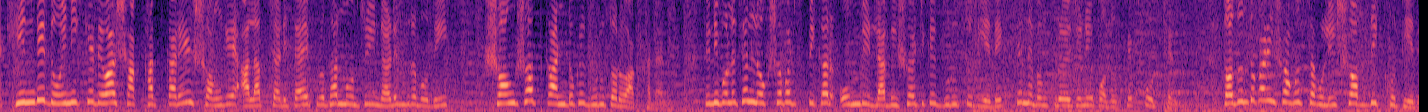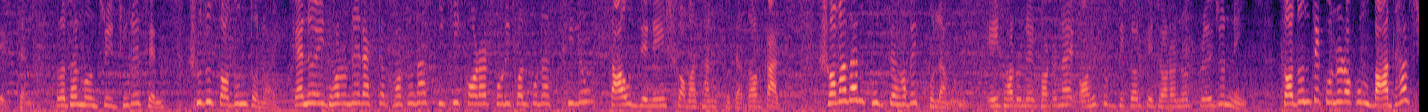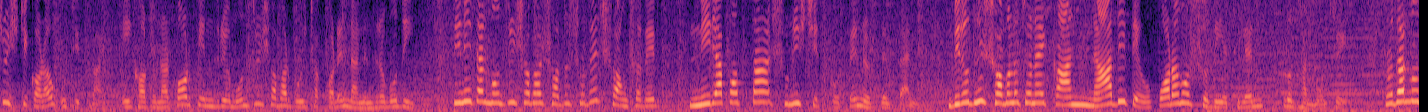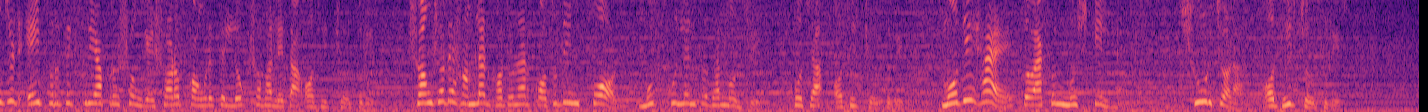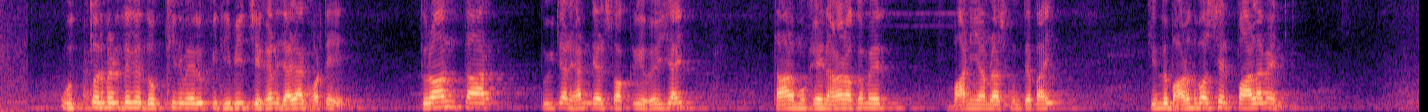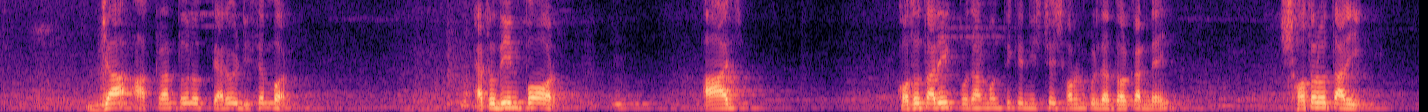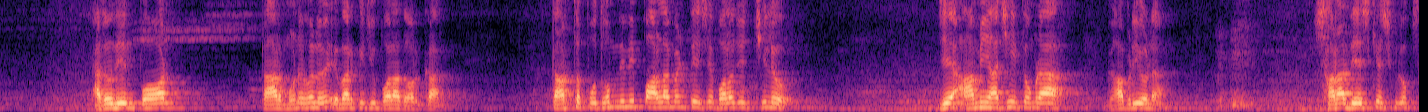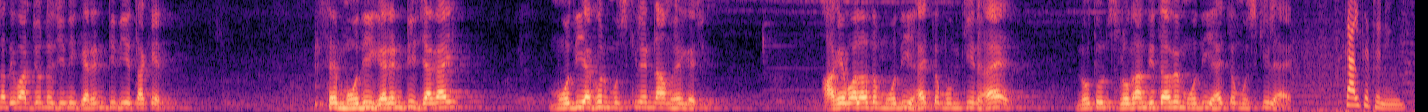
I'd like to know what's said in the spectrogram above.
এক হিন্দি দৈনিককে দেওয়া সাক্ষাৎকারের সঙ্গে আলাপচারিতায় প্রধানমন্ত্রী নরেন্দ্র মোদী সংসদ কাণ্ডকে গুরুতর আখ্যা দেন। তিনি বলেছেন, লোকসভার স্পিকার ওম বিড়লা বিষয়টিকে গুরুত্ব দিয়ে দেখছেন এবং প্রয়োজনীয় পদক্ষেপ করছেন। তদন্তকারী সংস্থাগুলি সব দিক খতিয়ে দেখছেন। প্রধানমন্ত্রী জুড়েছেন, শুধু তদন্ত নয়, কেন এই ধরনের একটা ঘটনা, কি কি করার পরিকল্পনা ছিল, তাও জেনে সমাধান খোঁজা দরকার। সমাধান খুঁজতে হবে খোলা মনে। এই ধরনের ঘটনায় অহেতুক বিতর্কে জড়ানোর প্রয়োজন নেই। তদন্তে কোনো রকম বাধা সৃষ্টি করাও উচিত নয়। এই ঘটনার পর কেন্দ্রীয় মন্ত্রিসভার বৈঠক করেন নরেন্দ্র মোদী। তিনি তার মন্ত্রিসভার সদস্যদের সংসদের নিরাপত্তা সুনিশ্চিত করতে নির্দেশ দেন। বিরোধীর সমালোচনায় কান না দিতেও পরামর্শ দিয়েছিলেন প্রধানমন্ত্রী। প্রধানমন্ত্রীর এই প্রতিক্রিয়া প্রসঙ্গে সরব কংগ্রেসের লোকসভা নেতা অধীর চৌধুরী। সংসদে হামলার ঘটনার কতদিন পর মুখ খুললেন প্রধানমন্ত্রী? খোঁচা অধীর চৌধুরীর। মোদি হ্যায় তো এখন মুশকিল হ্যায়। সুর চড়া অধীর চৌধুরীর। উত্তর মেরু থেকে দক্ষিণ মেরু পৃথিবীর যেখানে যা যা ঘটে, তুরন্ত তার টুইটার হ্যান্ডেল সক্রিয় হয়ে যায়। তার মুখে নানা রকমের বাণী আমরা শুনতে পাই। কিন্তু ভারতবর্ষের পার্লামেন্ট যা আক্রান্ত হলো তেরোই ডিসেম্বর, এতদিন পর আজ কত তারিখ প্রধানমন্ত্রীকে নিশ্চয়ই স্মরণ করে দেওয়ার দরকার নেই? সতেরো তারিখ। এতদিন পর তার মনে হলো এবার কিছু বলা দরকার। তার তো প্রথম দিনই পার্লামেন্টে এসে বলা যে ছিল যে, আমি আছি, তোমরা ঘাবড়িও না। সারা দেশকে সুরক্ষা দেওয়ার জন্য যিনি গ্যারেন্টি দিয়ে থাকেন, সে মোদি গ্যারেন্টির জায়গায় মোদি এখন মুশকিলের নাম হয়ে গেছে। আগে বলা হতো, মোদি হ্যায় তো মুমকিন হ্যায়। নতুন স্লোগান দিতে হবে মোদি হ্যায় তো মুশকিল হ্যায় ক্যালকাটা নিউজ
